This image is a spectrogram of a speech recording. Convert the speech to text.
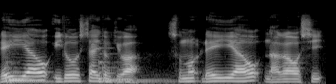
レイヤーを移動したいときは、そのレイヤーを長押し、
